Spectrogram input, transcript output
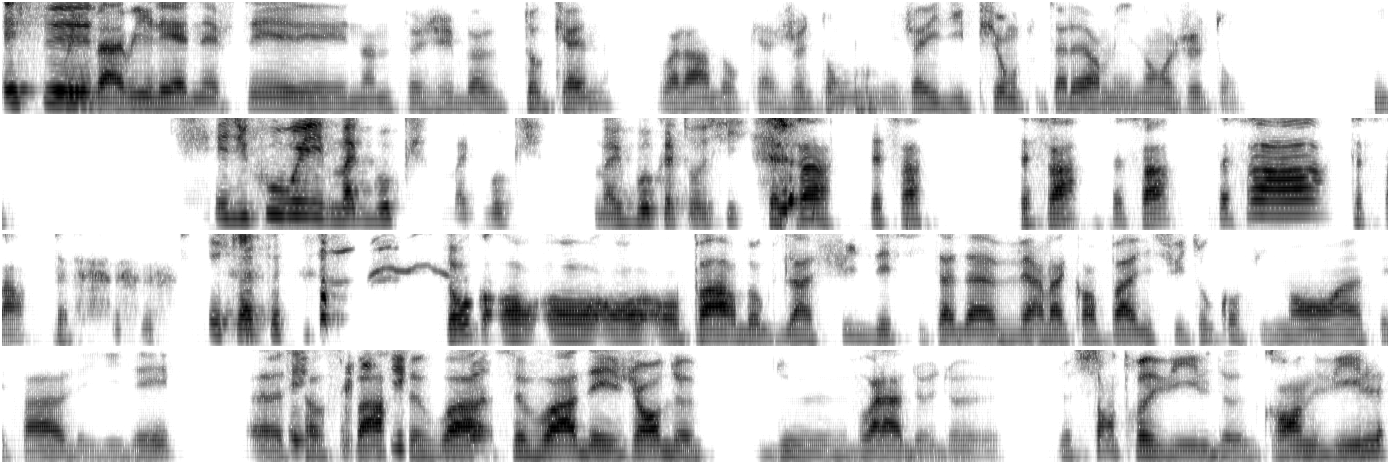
et c'est. Oui, bah oui, les NFT, les non-fungible tokens. Voilà, donc un jeton. J'avais dit pion tout à l'heure, mais non, un jeton. Et du coup, oui, MacBook, MacBook, MacBook à toi aussi. C'est ça, c'est ça, c'est ça, c'est ça, c'est ça, c'est ça. Tesla, Tesla. Donc, on, on, on part donc de la fuite des citadins vers la campagne suite au confinement, hein, c'est ça l'idée. Euh, South Park se voit, se voit des gens de, de voilà, de, de, de centre-ville, de grandes villes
